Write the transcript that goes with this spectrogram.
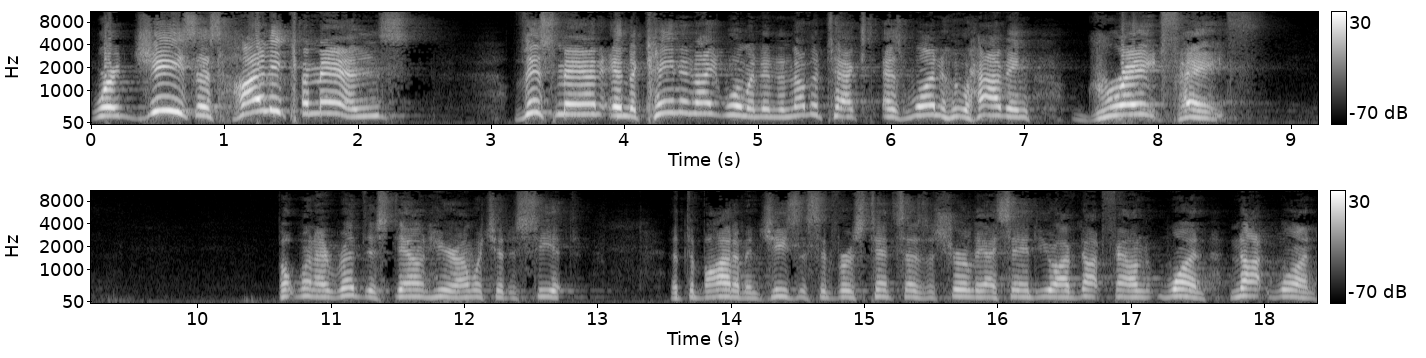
where Jesus highly commends this man and the Canaanite woman in another text as one who having great faith. But when I read this down here, I want you to see it at the bottom. And Jesus in verse 10 says, Surely I say unto you, I've not found one, not one,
